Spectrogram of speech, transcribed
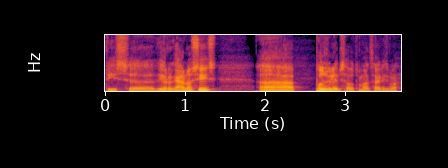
της ε, διοργάνωσης. Uh, πώς βλέπεις αυτό το ματσάρισμα;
